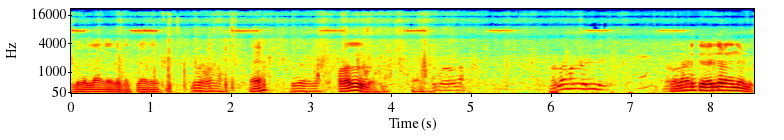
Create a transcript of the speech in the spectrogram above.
ഉള്ള വെള്ളമാണ് വെള്ളത്തിലാണ്. ഏ? കുഴലല്ലേ വെള്ളം അങ്ങോട്ട് കയറി തുടങ്ങുന്നുള്ളൂ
